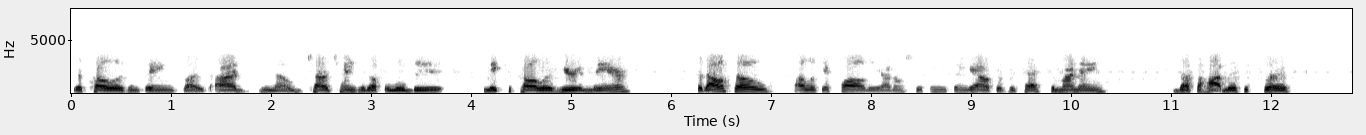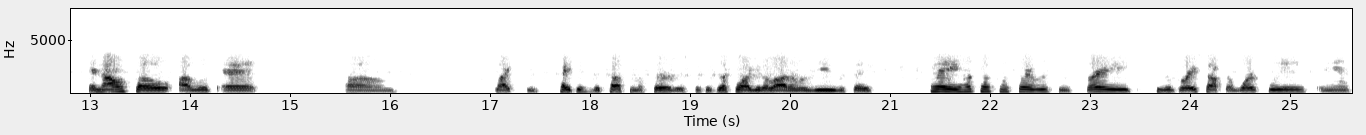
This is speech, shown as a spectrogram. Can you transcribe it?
your colors and things. Like I, you know, try to change it up a little bit, mix the color here and there. But also, I look at quality. I don't ship anything out that's attached to my name. That's a Hot Mess Express. And also, I look at um, like pages the customer service because that's why I get a lot of reviews that say, "Hey, her customer service is great. She's a great shop to work with." And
